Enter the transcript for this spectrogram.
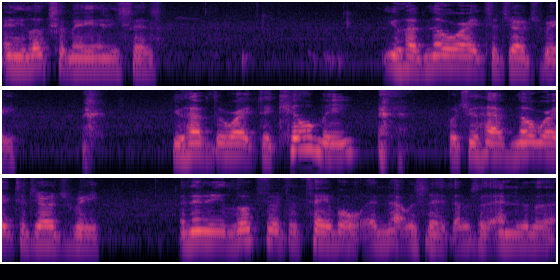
and he looks at me and he says, You have no right to judge me. You have the right to kill me, but you have no right to judge me. And then he looked at the table, and that was it. That was the end of the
